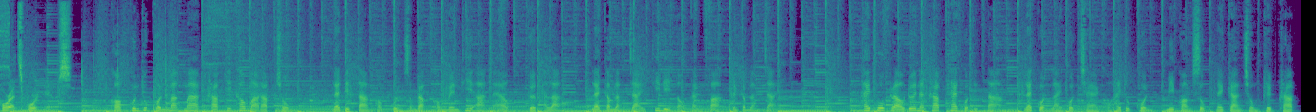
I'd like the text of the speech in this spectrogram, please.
Korat Sport News. ขอบคุณทุกคนมากๆครับที่เข้ามารับชม และติดตามขอบคุณสำหรับคอมเมนต์ที่อ่านแล้ว เกิดพลัง และกำลังใจที่ดีต่อกันฝากเป็นกำลังใจ ให้พวกเราด้วยนะครับ แค่กดติดตาม และกดไลค์กดแชร์ขอให้ทุกคนมีความสุขในการชมคลิปครับ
